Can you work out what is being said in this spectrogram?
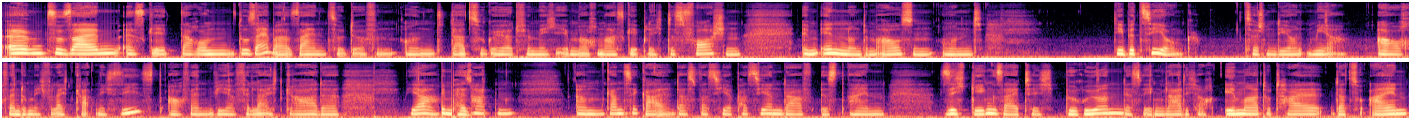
ähm, zu sein. Es geht darum, du selber sein zu dürfen. Und dazu gehört für mich eben auch maßgeblich das Forschen im Innen und im Außen und die Beziehung zwischen dir und mir. Auch wenn du mich vielleicht gerade nicht siehst, auch wenn wir vielleicht gerade ja im Person hatten ähm, ganz egal, das, was hier passieren darf, ist ein sich gegenseitig berühren. Deswegen lade ich auch immer total dazu ein,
